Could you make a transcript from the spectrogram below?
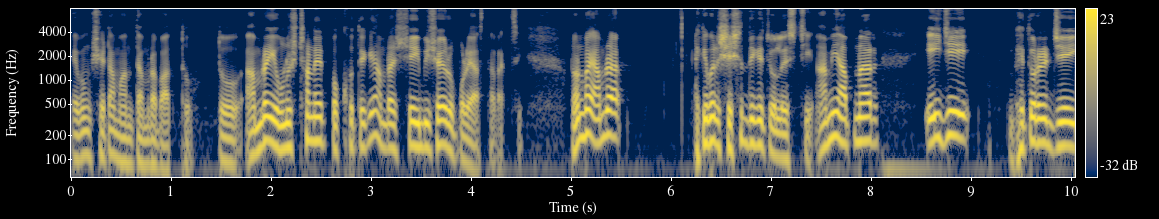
এবং সেটা মানতে আমরা বাধ্য। তো আমরা এই অনুষ্ঠানের পক্ষ থেকে আমরা সেই বিষয়ের উপরে আস্থা রাখছি। ডন ভাই, আমরা একেবারে শেষের দিকে চলে এসেছি। আমি আপনার এই যে ভেতরের যেই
